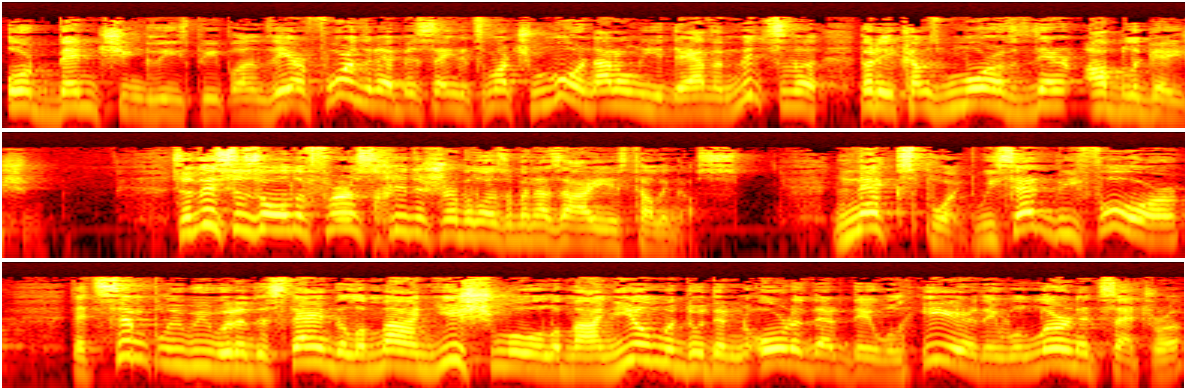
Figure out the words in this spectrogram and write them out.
or benching these people. And therefore the Rebbe is saying it's much more, not only they have a mitzvah, but it becomes more of their obligation. So this is all the first Chiddush Rabbi Elazar ben Azariah is telling us. Next point. We said before that simply we would understand the Laman Yishmu, Laman Yilmadu, that in order that they will hear, they will learn, etc.,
